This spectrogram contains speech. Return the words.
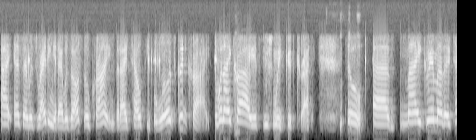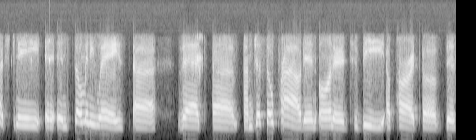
I, as I was writing it, I was also crying. But I tell people, well, it's good cry. When I cry, it's usually good cry. So uh, my grandmother touched me in, in so many ways uh, that uh, I'm just so proud and honored to be a part of this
